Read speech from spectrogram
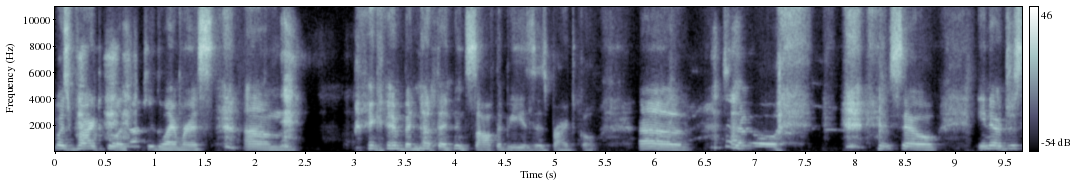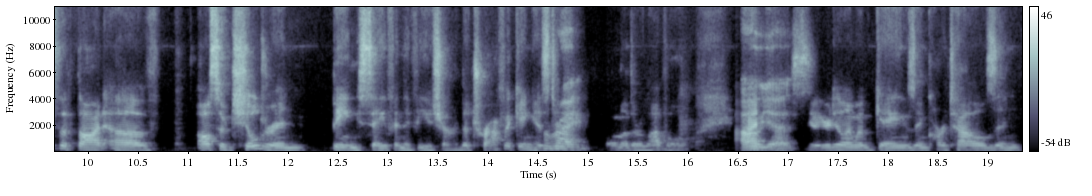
was practical and not too glamorous. Um but nothing in Sotheby's is practical. Um so so you know just the thought of also children being safe in the future. The trafficking has taken right. a whole other level. Oh I- yes. you know, you're dealing with gangs and cartels and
